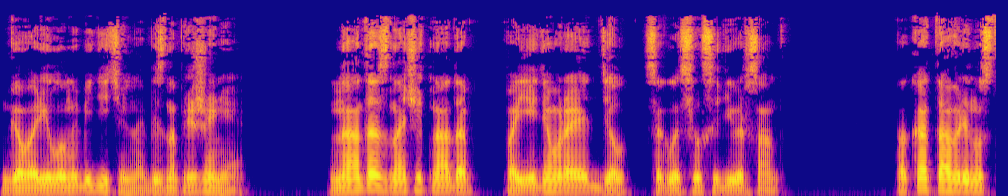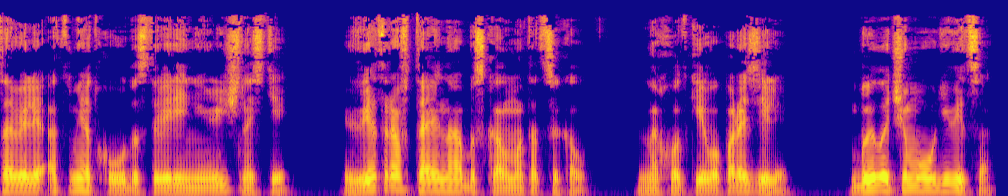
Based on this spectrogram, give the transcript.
говорил он убедительно, без напряжения. «Надо, значит надо. Поедем в райотдел», — согласился диверсант. Пока Таврину ставили отметку удостоверения личности, Ветров тайно обыскал мотоцикл. Находки его поразили. Было чему удивиться.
